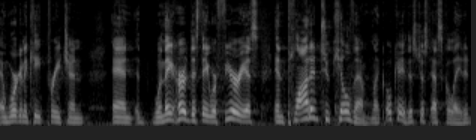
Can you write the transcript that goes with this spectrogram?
and we're going to keep preaching. And when they heard this, they were furious and plotted to kill them. Like, okay, this just escalated.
